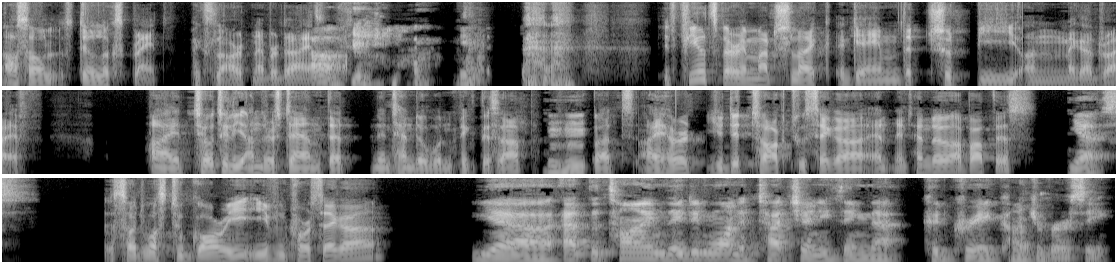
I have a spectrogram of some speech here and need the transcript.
Also, still looks great. Pixel art never dies. Oh, it feels very much like a game that should be on Mega Drive. I totally understand that Nintendo wouldn't pick this up, mm-hmm. but I heard you did talk to Sega and Nintendo about this. Yes. So it was too gory even for Sega? Yeah, at the time they didn't want to touch anything that could create controversy.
